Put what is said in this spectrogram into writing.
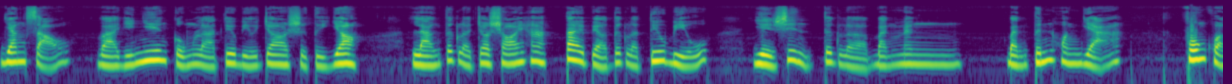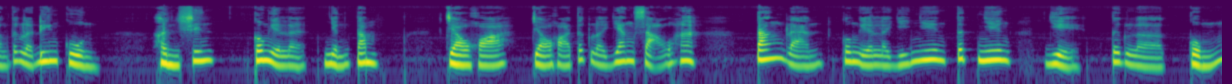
gian xảo và dĩ nhiên cũng là tiêu biểu cho sự tự do. Lạng tức là cho sói ha,代表tức là tiêu biểu, dễ sinh tức là bản năng, bản tính hoang dã. Phóng khoáng tức là điên cuồng. Hình sinh có nghĩa là nhẫn tâm. Chào họa, chào họa tức là gian xảo ha. Tăng rạn có nghĩa là dĩ nhiên, tất nhiên. Dễ tức là cũng.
